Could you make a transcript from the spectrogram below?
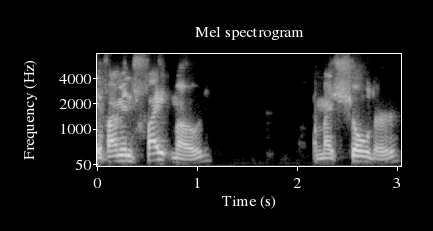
if I'm in fight mode and my shoulder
